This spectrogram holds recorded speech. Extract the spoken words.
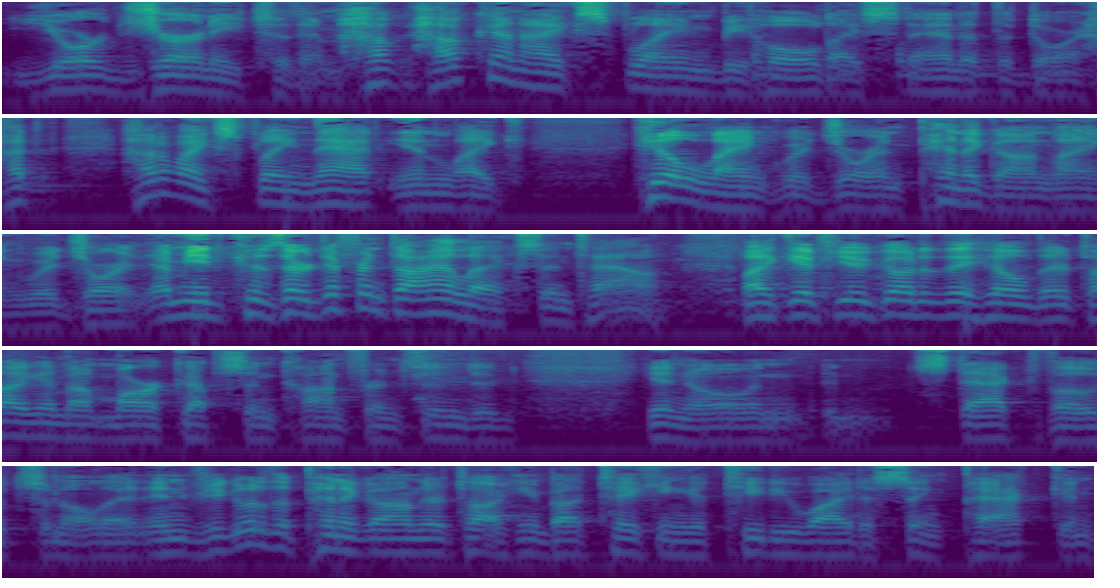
your journey to them? How, how can I explain, behold, I stand at the door? How, how do I explain that in like Hill language or in Pentagon language? Or, I mean, because there are different dialects in town. Like if you go to the Hill, they're talking about markups and conference and, you know, and, and stacked votes and all that. And if you go to the Pentagon, they're talking about taking a TDY to CINCPAC. And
